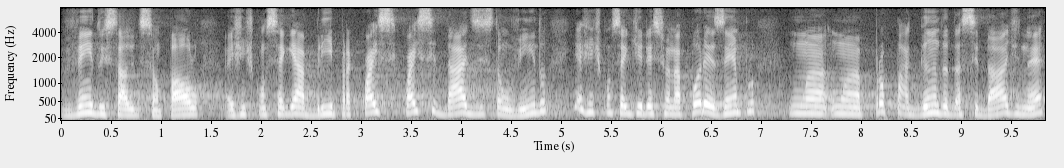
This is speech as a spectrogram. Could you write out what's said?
vem do estado de São Paulo. Aí a gente consegue abrir para quais, quais cidades estão vindo e a gente consegue direcionar, por exemplo, uma, uma propaganda da cidade, né,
